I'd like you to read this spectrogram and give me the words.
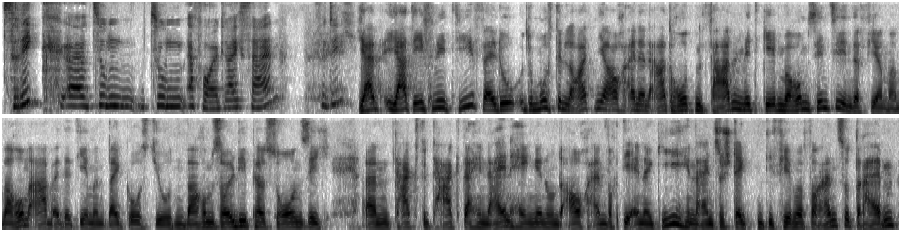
Trick äh, zum, zum erfolgreich sein? Für dich? Ja, ja, definitiv, weil du, du musst den Leuten ja auch einen Art roten Faden mitgeben. Warum sind sie in der Firma? Warum arbeitet jemand bei Ghost Juden? Warum soll die Person sich ähm, Tag für Tag da hineinhängen und auch einfach die Energie hineinzustecken, die Firma voranzutreiben?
